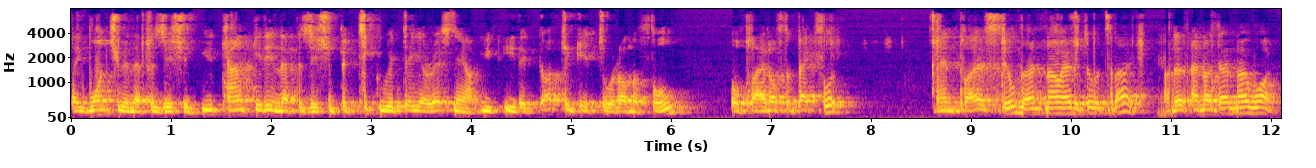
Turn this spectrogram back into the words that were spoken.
They want you in that position. You can't get in that position, particularly with DRS now. You either got to get to it on the full or play it off the back foot. And players still don't know how to do it today. And I don't know why.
